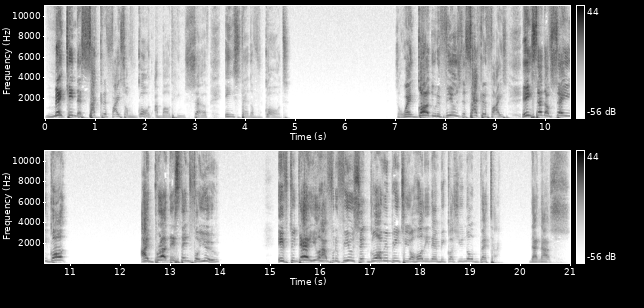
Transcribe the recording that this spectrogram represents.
Making the sacrifice of God about himself instead of God. So when God refused the sacrifice, instead of saying, God, I brought this thing for you. If today you have refused it, glory be to your holy name because you know better than us.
